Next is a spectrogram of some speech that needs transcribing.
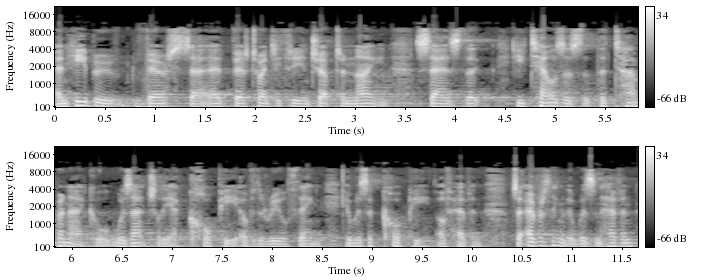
And Hebrews verse, uh, verse 23 in chapter 9 says that he tells us that the tabernacle was actually a copy of the real thing. It was a copy of heaven. So everything that was in heaven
